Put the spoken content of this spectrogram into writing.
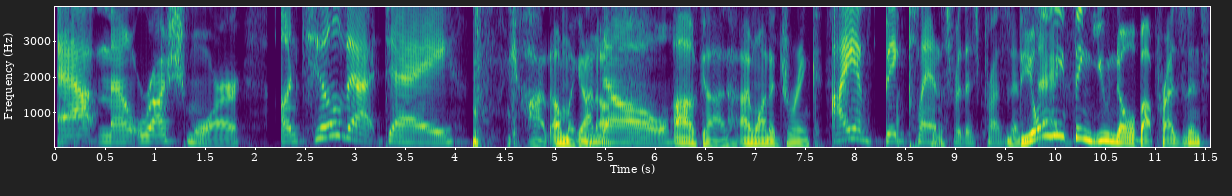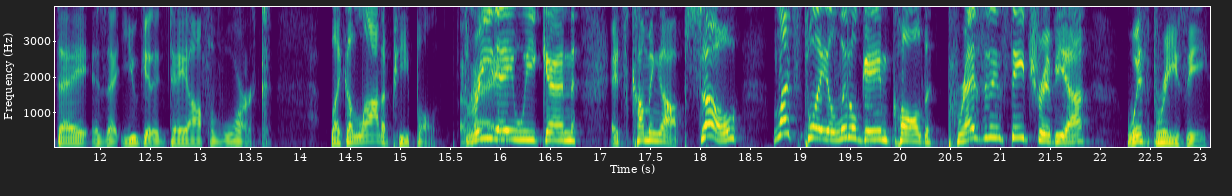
at Mount Rushmore. Until that day, God, oh my God. No. Oh, oh, God, I want a drink. I have big plans for this President's The Day. only thing you know about President's Day is that you get a day off of work. Like a lot of people. Three day weekend. It's coming up. So let's play a little game called President's Day Trivia with Breezy.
